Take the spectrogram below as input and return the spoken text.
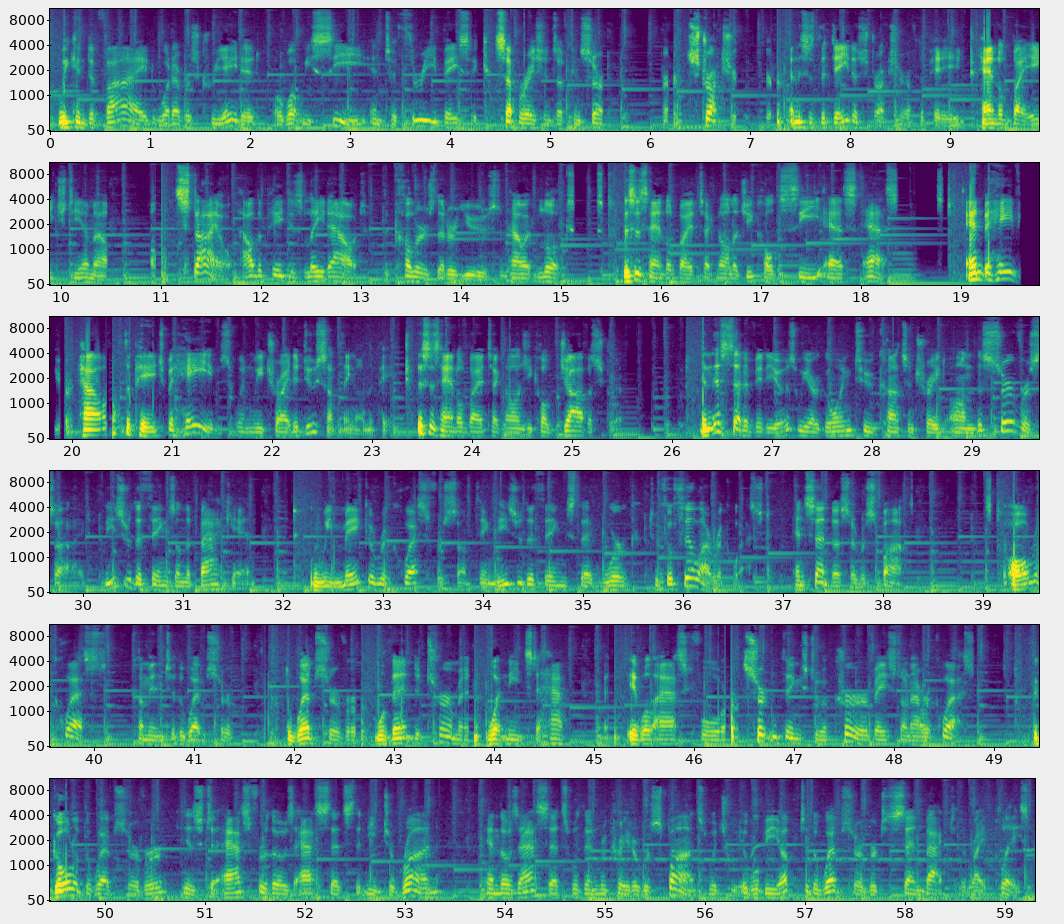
We can divide whatever's created or what we see into three basic separations of concern. Structure, and this is the data structure of the page, handled by HTML. Style, how the page is laid out, the colors that are used, and how it looks. This is handled by a technology called CSS. And behavior, how the page behaves when we try to do something on the page. This is handled by a technology called JavaScript. In this set of videos, we are going to concentrate on the server side. These are the things on the back end. When we make a request for something, these are the things that work to fulfill our request and send us a response. All requests come into the web server. The web server will then determine what needs to happen. It will ask for certain things to occur based on our request. The goal of the web server is to ask for those assets that need to run and those assets will then create a response, which it will be up to the web server to send back to the right place.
